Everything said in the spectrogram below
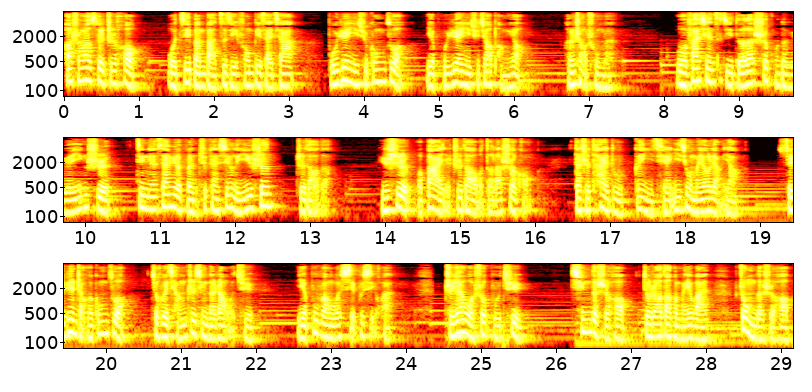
二十二岁之后，我基本把自己封闭在家，不愿意去工作。也不愿意去交朋友，很少出门。我发现自己得了社恐的原因是今年三月份去看心理医生知道的。于是我爸也知道我得了社恐，但是态度跟以前依旧没有两样，随便找个工作就会强制性的让我去，也不管我喜不喜欢，只要我说不去，轻的时候就绕道个没完，重的时候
